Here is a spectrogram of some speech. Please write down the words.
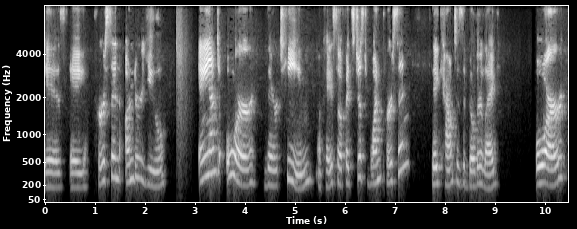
is a person under you and or their team okay? So if it's just one person they count as a builder leg or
